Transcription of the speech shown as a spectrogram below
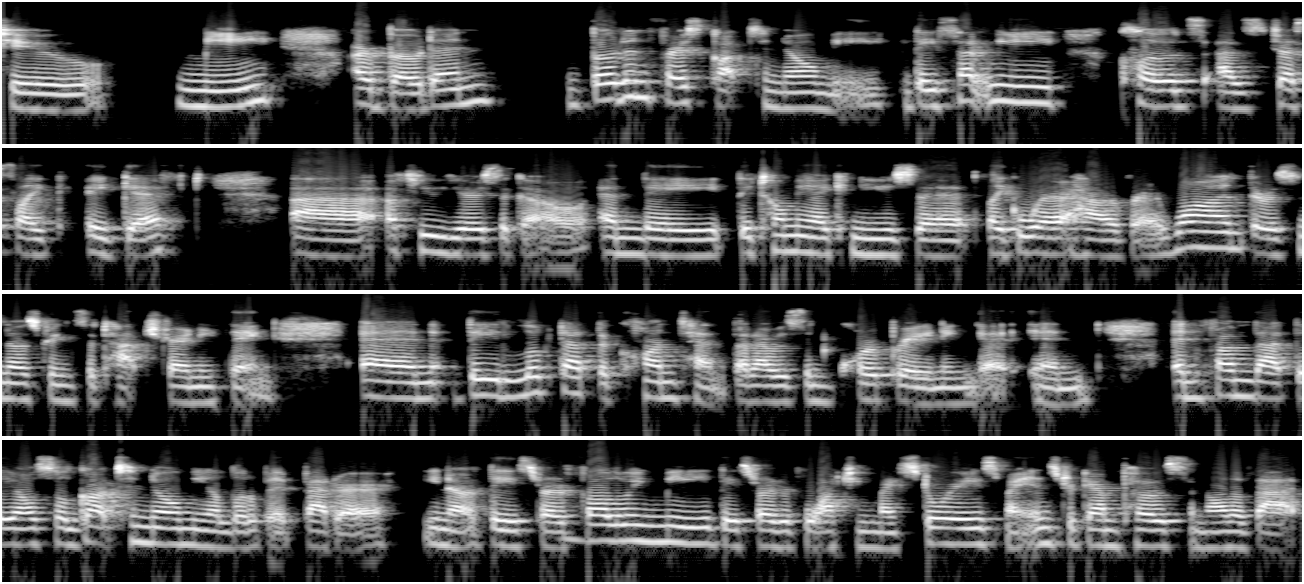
to me are Boden Boden first got to know me. They sent me clothes as just like a gift uh, a few years ago, and they they told me I can use it like wear it however I want. There was no strings attached or anything, and they looked at the content that I was incorporating it in, and from that they also got to know me a little bit better. You know, they started following me, they started watching my stories, my Instagram posts, and all of that,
